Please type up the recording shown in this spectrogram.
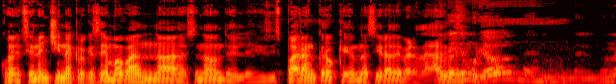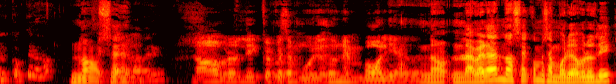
Conexión en China creo que se llamaba, una escena donde le disparan, creo que una sí era de verdad, güey. murió en, un helicóptero, ¿no? No sé. No, Bruce Lee creo que se murió de una embolia, güey. No, la verdad no sé cómo se murió Bruce Lee,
